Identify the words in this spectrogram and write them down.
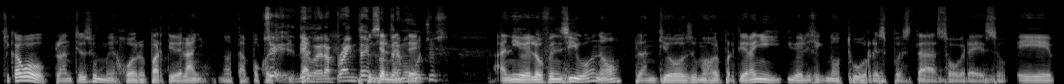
Chicago, planteó su mejor partido del año, ¿no? Tampoco. Sí, digo, era primetime, no tenemos muchos. A nivel ofensivo, ¿no? Planteó su mejor partido del año y, Belichick no tuvo respuesta sobre eso. Eh,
